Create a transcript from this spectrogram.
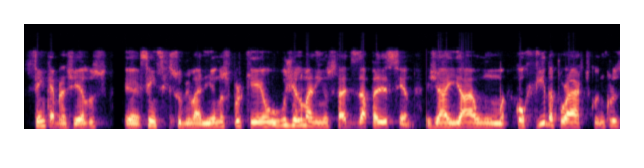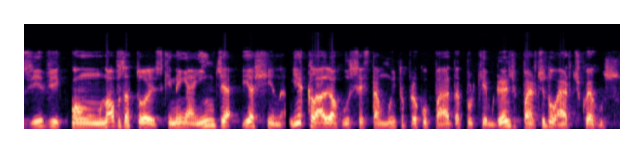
sem quebra-gelos, eh, sem ser submarinos, porque o gelo marinho está desaparecendo. Já há uma corrida por Ártico, inclusive com novos atores, que nem a Índia e a China. E é claro, a Rússia está muito preocupada porque grande parte do Ártico é russo.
